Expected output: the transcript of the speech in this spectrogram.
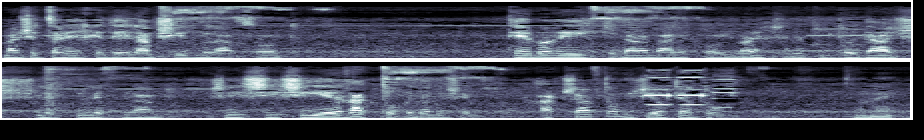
מה שצריך כדי להמשיך ולעשות. תהיה בריא, תודה רבה על הכל. תודה לכולם. שיהיה רק טוב, בעזרת השם. עכשיו טוב ושיהיה יותר טוב. אמן.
